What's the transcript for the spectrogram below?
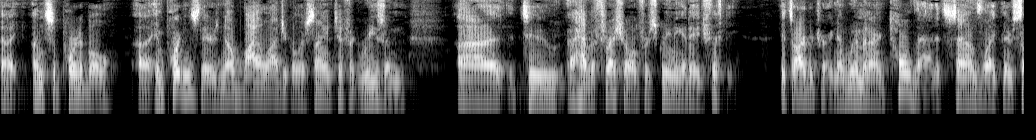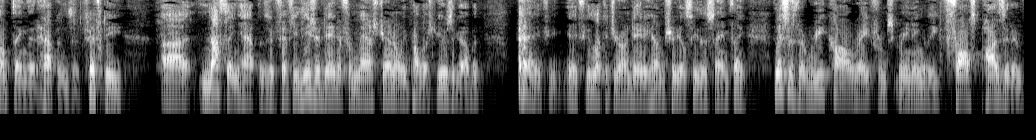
uh, unsupportable uh, importance. There's no biological or scientific reason uh, to have a threshold for screening at age 50 it's arbitrary. Now, women aren't told that. It sounds like there's something that happens at 50. Uh, nothing happens at 50. These are data from Mass General we published years ago, but if you, if you look at your own data here, I'm sure you'll see the same thing. This is the recall rate from screening, the false positive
